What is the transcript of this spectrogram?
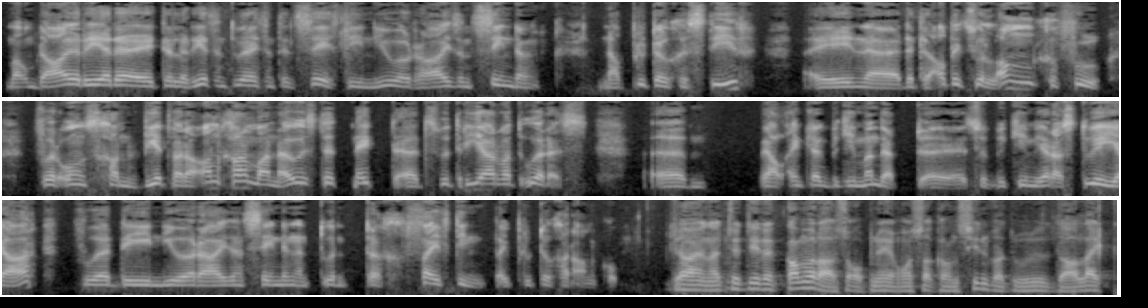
Maar om daai rede het hulle reeds in 2006 die New Horizons sending na Pluto gestuur en uh, dit het altyd so lank gevoel vir ons gaan weet wat daar aangaan maar nou is dit net uh, so 3 jaar wat oor is. Ehm um, wel eintlik bietjie minder uh, so bietjie meer as 2 jaar voor die New Horizons sending in 2015 by Pluto gaan aankom. Ja, en natuurlik die kameras op, nee, ons sal kan sien wat hoe dit daar lyk.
